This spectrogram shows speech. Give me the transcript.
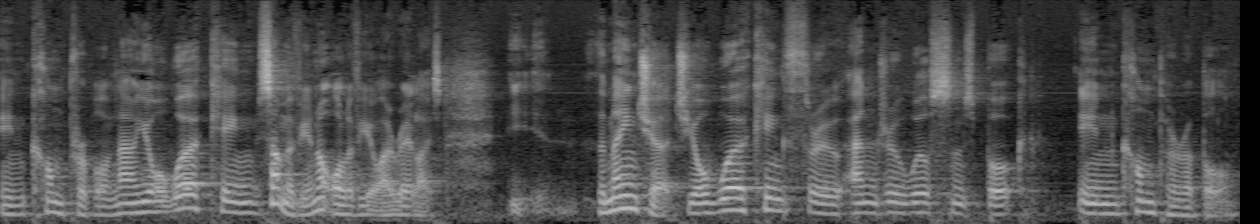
incomparable. Now, you're working, some of you, not all of you, I realize, the main church, you're working through Andrew Wilson's book, Incomparable.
